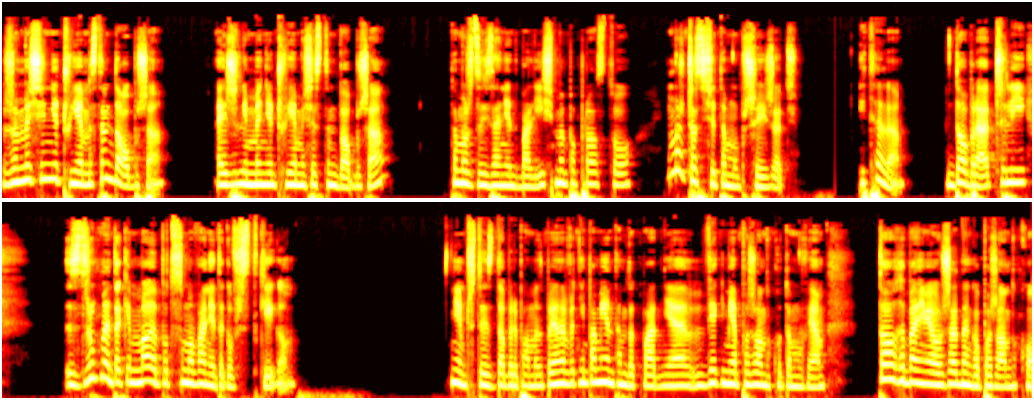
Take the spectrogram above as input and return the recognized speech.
że my się nie czujemy z tym dobrze. A jeżeli my nie czujemy się z tym dobrze, to może coś zaniedbaliśmy po prostu i może czas się temu przyjrzeć. I tyle. Dobra, czyli zróbmy takie małe podsumowanie tego wszystkiego. Nie wiem, czy to jest dobry pomysł, bo ja nawet nie pamiętam dokładnie, w jakim ja porządku to mówiłam. To chyba nie miało żadnego porządku.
